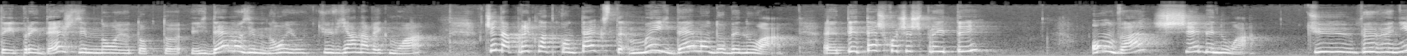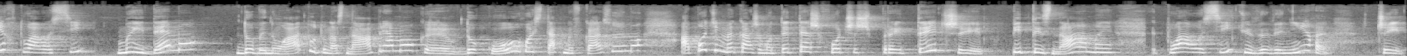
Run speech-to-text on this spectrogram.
ти прийдеш зі мною, тобто йдемо зі мною, tu viens avec moi. Чи, наприклад, контекст Ми йдемо до Бенуа. Е, Ти теж хочеш прийти? On va chez Benoît. Tu veux venir toi aussi? Ми йдемо до Бенуа, тут у нас напрямок, е, до когось, так ми вказуємо. А потім ми кажемо, ти теж хочеш прийти чи піти з нами. Toi aussi, tu veux? Чи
